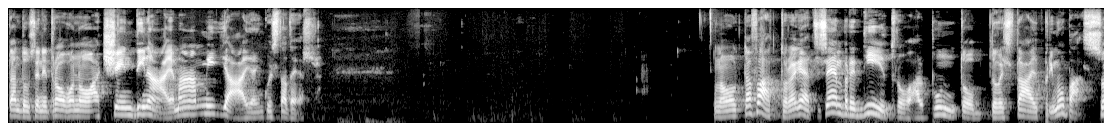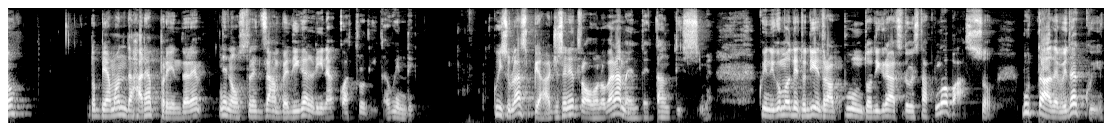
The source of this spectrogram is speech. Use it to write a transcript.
tanto se ne trovano a centinaia, ma a migliaia in questa terra. Una volta fatto, ragazzi, sempre dietro al punto dove sta il primo passo, dobbiamo andare a prendere le nostre zampe di gallina a quattro dita, quindi qui sulla spiaggia se ne trovano veramente tantissime. Quindi come ho detto dietro al punto di grazia dove sta il primo passo, buttatevi da qui,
